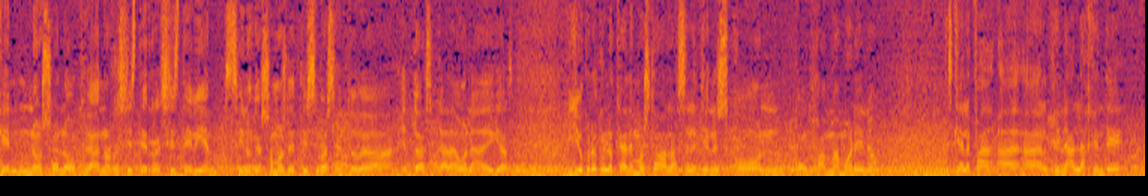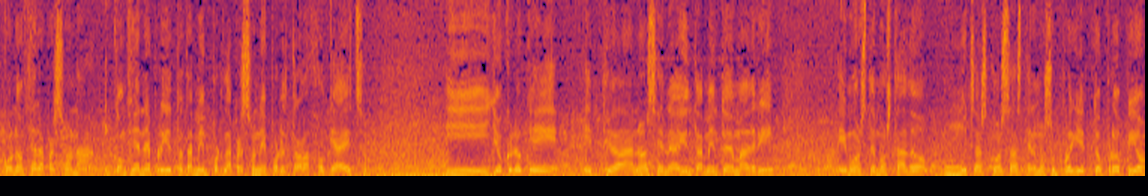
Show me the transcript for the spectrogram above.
que no solo Ciudadanos resiste y resiste bien, sino que somos decisivas en, en todas y cada una de ellas. Y yo creo que lo que ha demostrado las elecciones con, Juanma Moreno es que al, final la gente conoce a la persona y confía en el proyecto también por la persona y por el trabajo que ha hecho. Y yo creo que en Ciudadanos, en el Ayuntamiento de Madrid, hemos demostrado muchas cosas, tenemos un proyecto propio,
